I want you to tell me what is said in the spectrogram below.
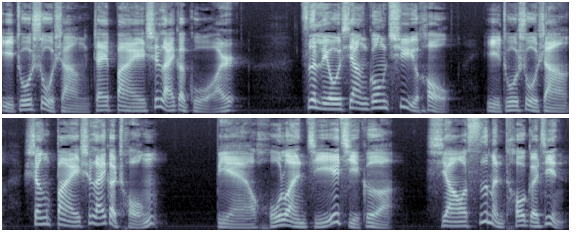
一株树上摘百十来个果儿；自柳相公去后，一株树上生百十来个虫，便胡乱结几个，小厮们偷个尽。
